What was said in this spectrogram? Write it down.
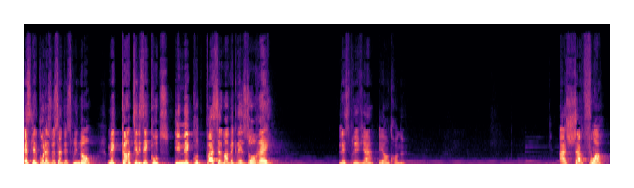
Est-ce qu'ils connaissent le Saint-Esprit? Non. Mais quand ils écoutent, ils n'écoutent pas seulement avec les oreilles. L'Esprit vient et entre en eux. À chaque fois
